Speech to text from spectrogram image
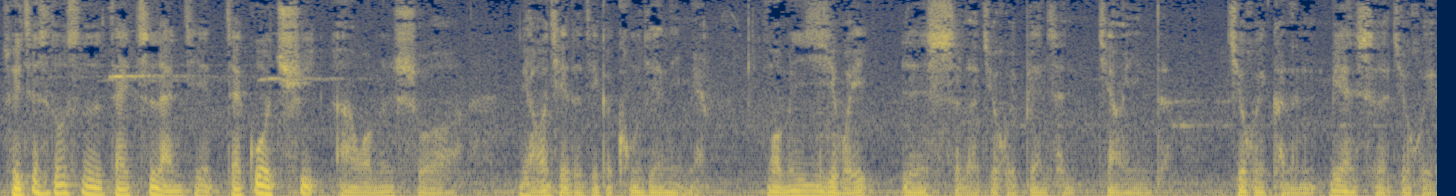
所以，这是都是在自然界，在过去啊，我们所了解的这个空间里面，我们以为人死了就会变成僵硬的，就会可能面色就会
